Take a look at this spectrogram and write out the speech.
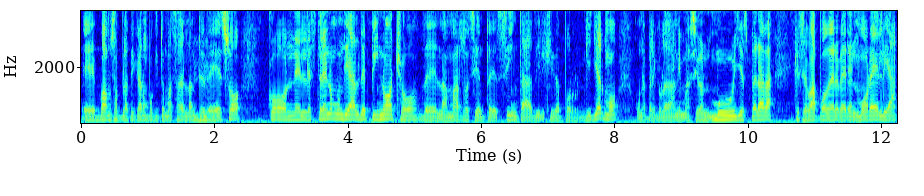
eh, vamos a platicar un poquito más adelante de eso, con el estreno mundial de Pinocho, de la más reciente cinta dirigida por Guillermo, una película de animación muy esperada que se va a poder ver en Morelia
